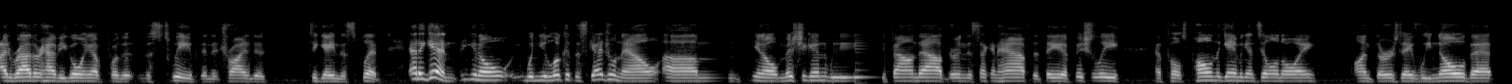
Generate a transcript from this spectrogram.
I'd rather have you going up for the, the sweep than to trying to to gain the split. And again, you know, when you look at the schedule now, um, you know, Michigan, we found out during the second half that they officially have postponed the game against Illinois on Thursday. We know that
